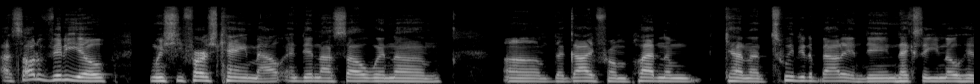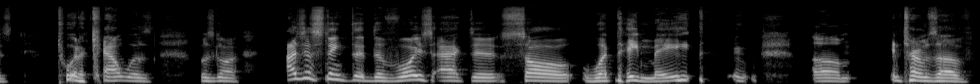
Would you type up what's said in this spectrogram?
I saw the video when she first came out, and then I saw when um um the guy from Platinum kind of tweeted about it, and then next thing you know, his Twitter account was was gone. I just think that the voice actor saw what they made, um, in terms of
